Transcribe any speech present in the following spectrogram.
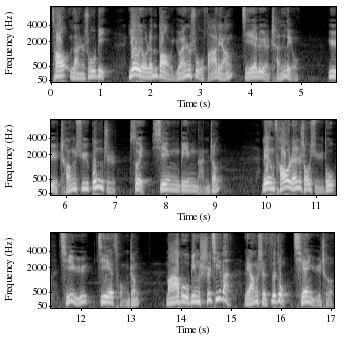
操览书毕，又有人报袁术伐梁，劫掠陈留，欲乘虚攻之，遂兴兵南征，令曹人守许都，其余皆从征。马步兵十七万，粮食辎重千余车。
